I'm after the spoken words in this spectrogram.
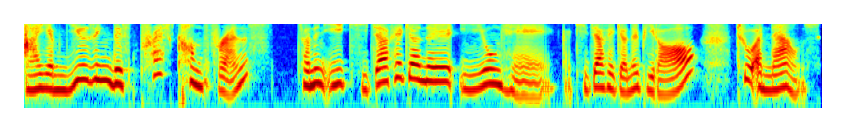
I am using this press conference. 저는 이 기자회견을 이용해, 그러니까 기자회견을 빌어 to announce,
